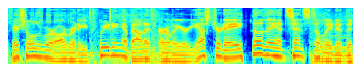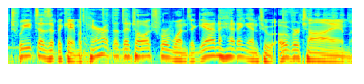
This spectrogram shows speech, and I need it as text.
Officials were already tweeting about it earlier yesterday, though they had since deleted the tweets as it became apparent that the talks were once again heading into overtime.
